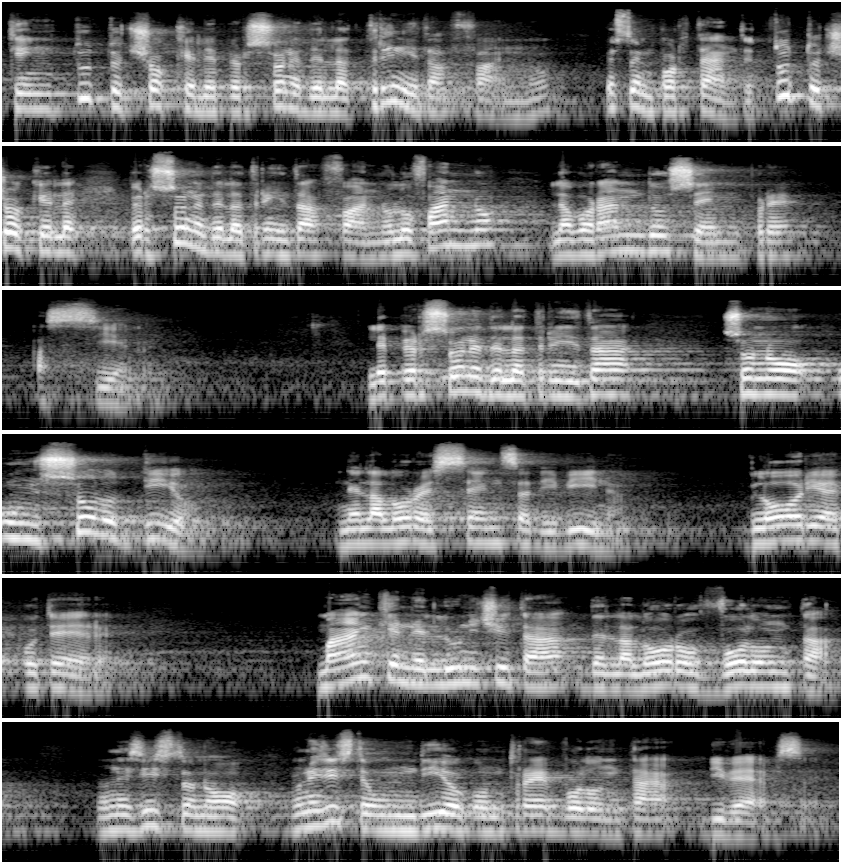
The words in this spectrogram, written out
che in tutto ciò che le persone della Trinità fanno, questo è importante, tutto ciò che le persone della Trinità fanno, lo fanno lavorando sempre assieme. Le persone della Trinità sono un solo Dio, nella loro essenza divina, gloria e potere, ma anche nell'unicità della loro volontà. Non, non esiste un Dio con tre volontà diverse.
